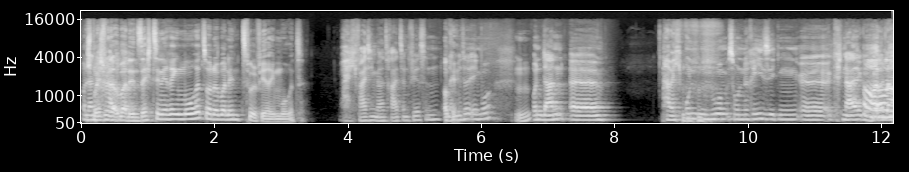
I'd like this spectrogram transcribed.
und dann Sprechen wir da über den 16-jährigen Moritz oder über den 12-jährigen Moritz? Boah, ich weiß nicht mehr, 13, 14, in Okay. der Mitte irgendwo. Mhm. Und dann äh, habe ich unten nur so einen riesigen äh, Knall gehört. Oh nein!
